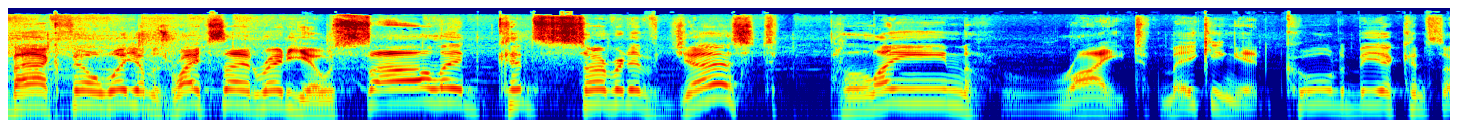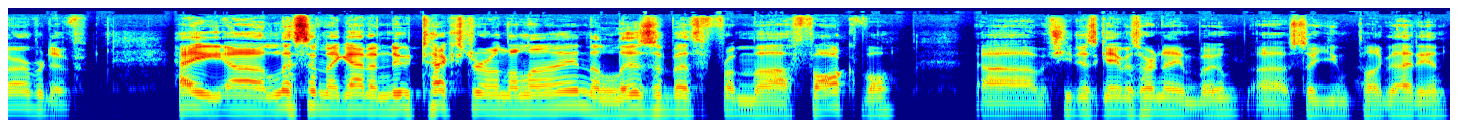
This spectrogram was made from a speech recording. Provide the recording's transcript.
Back. Phil Williams, Right Side Radio. Solid conservative, just plain right. Making it cool to be a conservative. Hey, uh, listen, I got a new texter on the line, Elizabeth from uh, Falkville. Uh, she just gave us her name, boom, uh, so you can plug that in.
